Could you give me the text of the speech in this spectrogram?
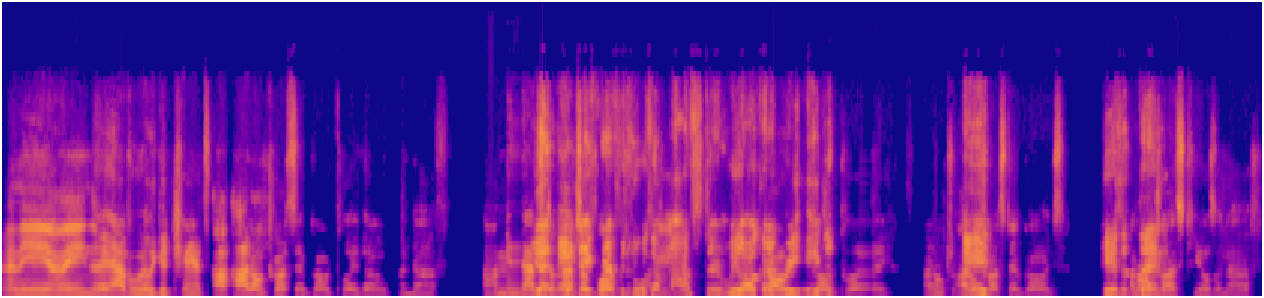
I mean, I mean, They have a really good chance. I, I don't trust their guard play though enough. I mean, that's yeah, the, that's AJ flaw Griffin, who's a monster. We all could agree. AJ, guard play. I don't. I don't It- trust their guards. Here's the thing. I don't thing. trust Keels enough.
